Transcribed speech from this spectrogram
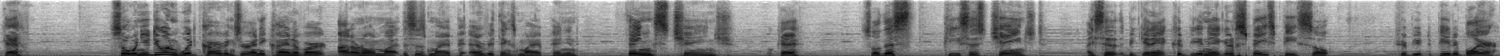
Okay. So when you're doing wood carvings or any kind of art, I don't know. My this is my everything's my opinion. Things change. Okay. So this piece has changed. I said at the beginning it could be a negative space piece. So tribute to Peter Blair.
